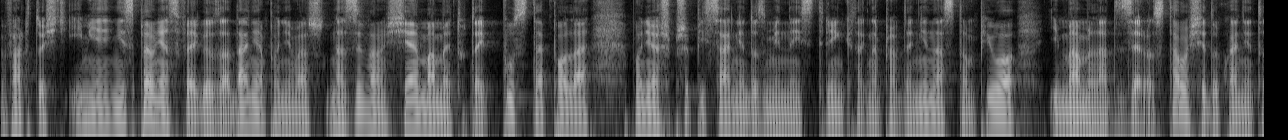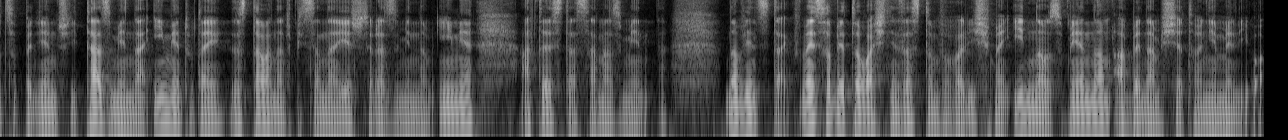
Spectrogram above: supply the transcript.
wartość imię nie spełnia swojego zadania, ponieważ nazywam się, mamy tutaj puste pole, ponieważ przypisanie do zmiennej string tak naprawdę nie nastąpiło i mamy lat 0. Stało się dokładnie to, co powiedziałem, czyli ta zmienna imię tutaj została napisana jeszcze raz zmienną imię, a to jest ta sama zmienna. No więc tak, my sobie to właśnie zastępowaliśmy inną zmienną, aby nam się to nie myliło.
